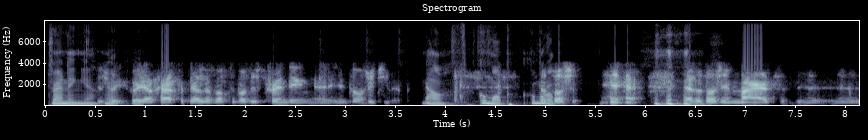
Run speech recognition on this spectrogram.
Trending, ja. Dus ik wil jou graag vertellen, wat, wat is trending uh, in transitieweb? Nou, kom op, kom maar dat op. Was, ja, dat was in maart, uh,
